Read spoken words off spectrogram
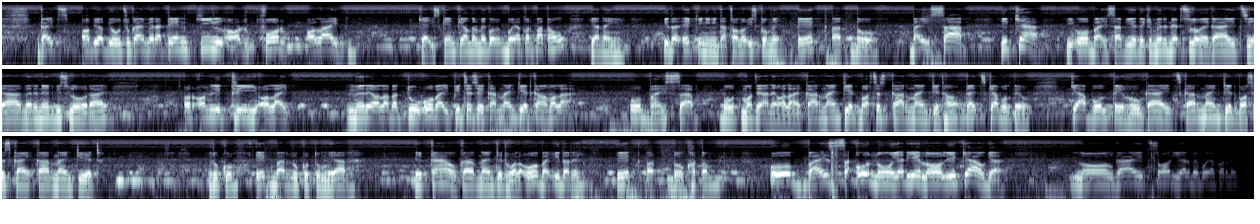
गाइज़ अभी अभी हो चुका है मेरा टेन किल और फोर अलाइव क्या इस गेम के अंदर मैं कोई बोया कर पाता हूँ या नहीं? इधर एक ही नहीं था। चलो, इसको मैं एक और दो। भाई साहब, ये क्या? ये ओ, भाई साहब, ये देखिए, मेरे नेट स्लो है गाइस यार, मेरे नेट भी स्लो हो रहा है। और ओनली थ्री अलाइव मेरे अलावा टू ओ, भाई, पीछे से कार 98 का हमला। ओ भाई साहब, बहुत मज़े आने वाला है। कार 98 वर्सेस कार 98 हाँ गाइज़ क्या बोलते हो? क्या बोलते हो गाइज़ कार 98 वर्सेस कार 98 रुको, एक बार रुको तुम यार। एक कहाँ हो कार 98 वाला? ओ भाई, इधर है। एक और दो ख़त्म। ओ भाई ओ नो यार, ये लॉल, ये क्या हो गया? लॉल गाइस सॉरी यार, मैं बोया कर नहीं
